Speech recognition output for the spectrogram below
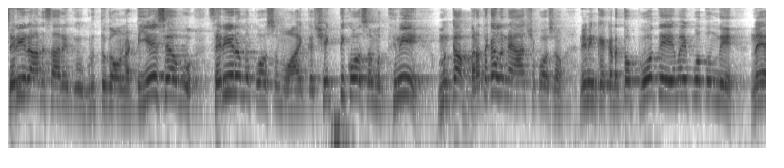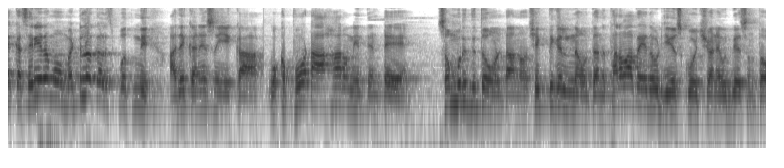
శరీరానుసారికి గుర్తుగా ఉన్నట్టు ఏసేపు శరీరము కోసము ఆ యొక్క శక్తి కోసము తిని ఇంకా బ్రతకాలనే ఆశ కోసం నేను ఇంక ఇక్కడతో పోతే ఏమైపోతుంది? నా యొక్క శరీరము మట్టిలో కలిసిపోతుంది. అదే కనీసం ఇక ఒక పూట ఆహారం నేను తింటే సమృద్ధితో ఉంటాను శక్తి కలిగిన అవుతాను తర్వాత ఏదో ఒకటి చేసుకోవచ్చు అనే ఉద్దేశంతో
